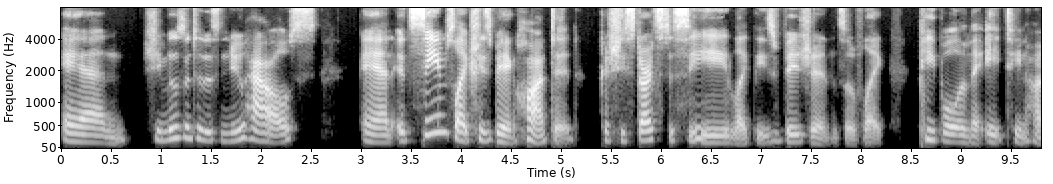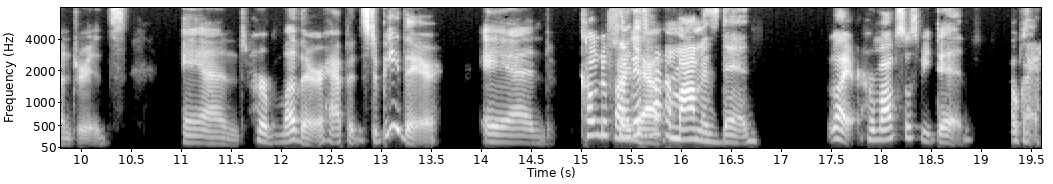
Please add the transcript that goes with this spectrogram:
And she moves into this new house, and it seems like she's being haunted because she starts to see like these visions of like people in the 1800s and her mother happens to be there and come to find so out, her mom is dead. Like her mom's supposed to be dead. Okay.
